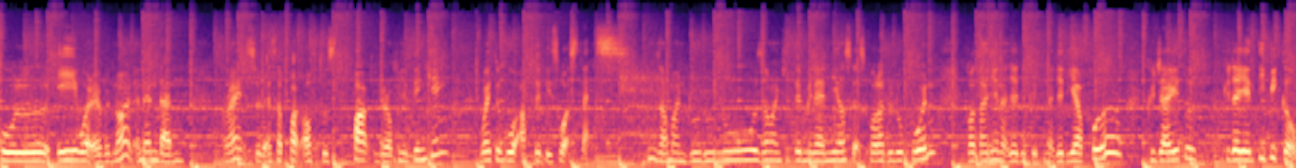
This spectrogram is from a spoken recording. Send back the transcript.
full A, whatever not and then done. Right, so that's a part of to spark diorang punya thinking where to go after this, what's next. Zaman dulu-dulu, zaman kita millennials kat sekolah dulu pun, kalau tanya nak jadi nak jadi apa, kerjaya tu kerjaya yang typical.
